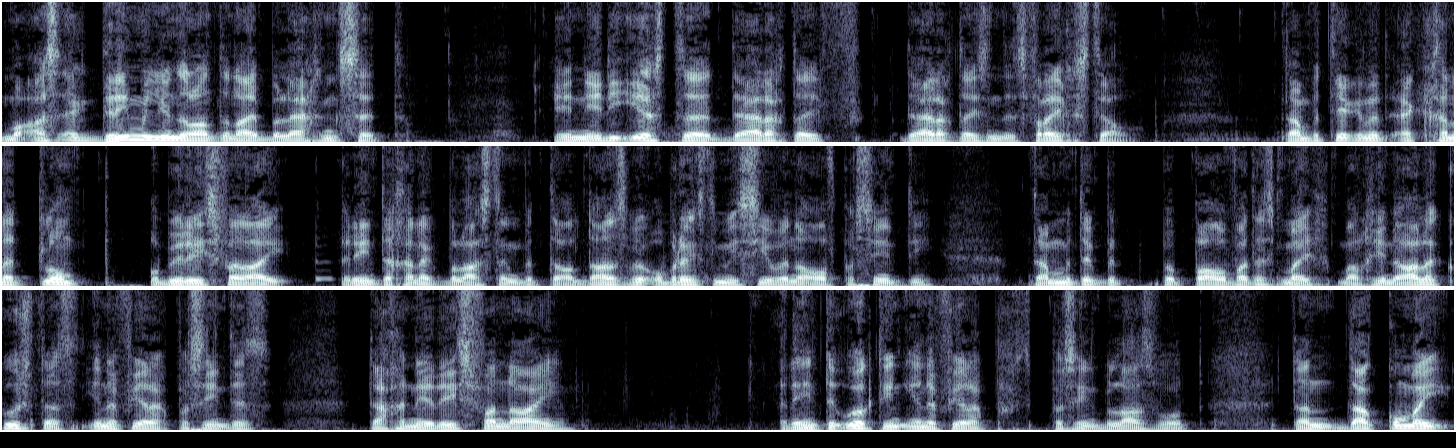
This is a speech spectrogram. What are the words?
Maar as ek 3 miljoen rand in daai belegging sit en net die eerste 30 30000 is vrygestel, dan beteken dit ek gaan 'n klomp op die res van daai rente gaan ek belasting betaal. Dan is my opbrengs nie meer 7.5% nie. Dan moet ek bepaal wat is my marginale koers, dan as dit 41% is, dan gaan die res van daai rente ook teen 41% belas word. Dan dan kom my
